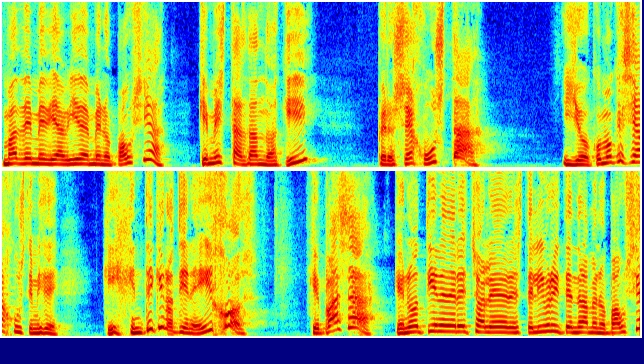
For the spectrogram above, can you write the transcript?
más de media vida en menopausia, ¿qué me estás dando aquí? Pero sé justa. Y yo, ¿cómo que sea justa? Y me dice, que hay gente que no tiene hijos. ¿Qué pasa? ¿Que no tiene derecho a leer este libro y tendrá menopausia?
